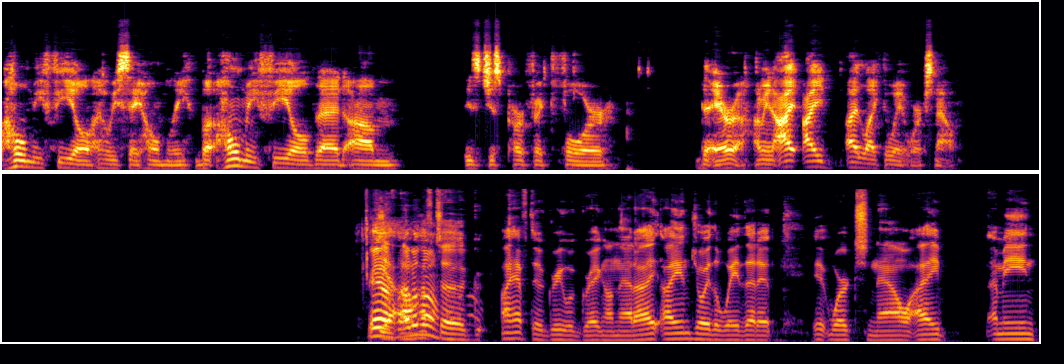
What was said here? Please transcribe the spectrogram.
homey feel. I always say homely, but homey feel that um, is just perfect for the era. I mean, I I I like the way it works now. Yeah, I I'll don't know. to. I have to agree with Greg on that. I, I enjoy the way that it it works now. I I mean,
